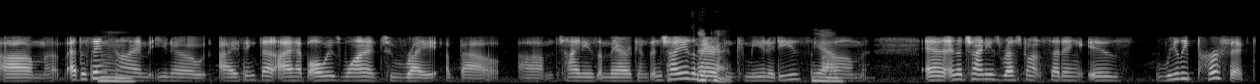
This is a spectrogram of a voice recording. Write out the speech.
Um, at the same Mm. time, you know, I think that I have always wanted to write about um, Chinese Americans and Chinese American Okay. communities. Yeah. Um, and, and the Chinese restaurant setting is really perfect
